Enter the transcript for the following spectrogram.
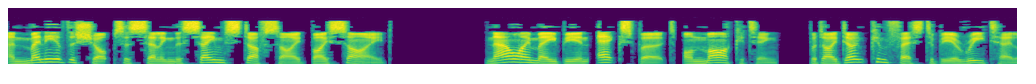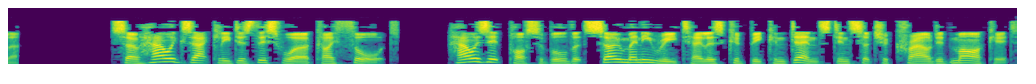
and many of the shops are selling the same stuff side by side. Now I may be an expert on marketing, but I don't confess to be a retailer. So how exactly does this work I thought? How is it possible that so many retailers could be condensed in such a crowded market,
